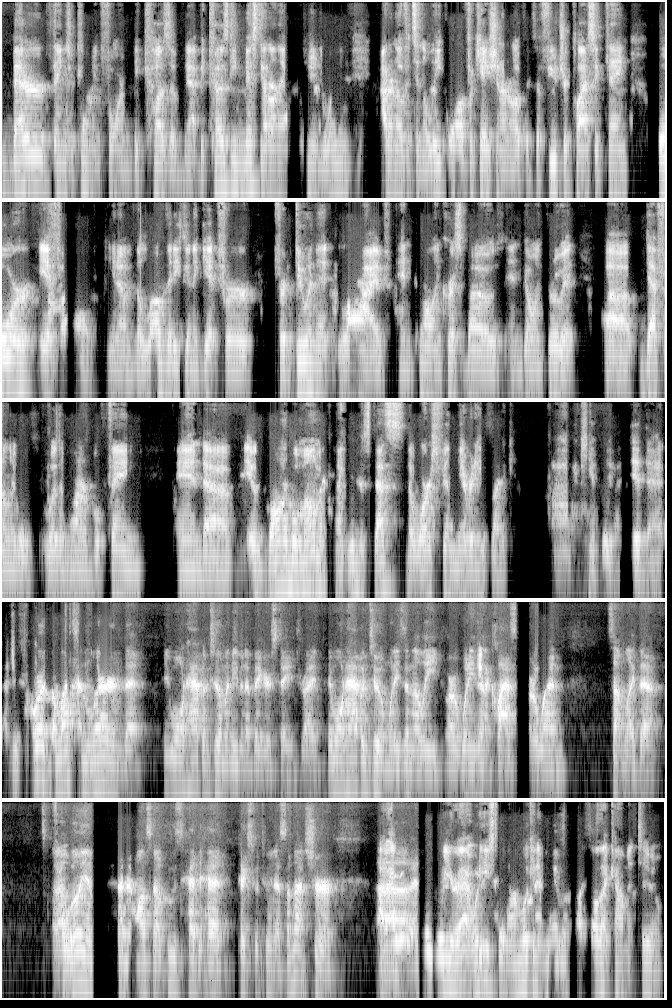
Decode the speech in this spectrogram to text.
better things are coming for him because of that. Because he missed out on that opportunity to win. I don't know if it's an elite qualification. I don't know if it's a future classic thing, or if uh, you know the love that he's going to get for for doing it live and calling Chris Bowes and going through it. Uh, definitely was was an honorable thing. and uh, it was a vulnerable moment. Like you just that's the worst feeling ever. And he's like, oh, I can't believe I did that. I just or it's a lesson learned that it won't happen to him on even a bigger stage, right? It won't happen to him when he's in elite or when he's in a class or when something like that. Uh, William wants to know who's head to head picks between us. I'm not sure. Uh, I don't know where you're at. What are you saying? I'm looking at me. I saw that comment too.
